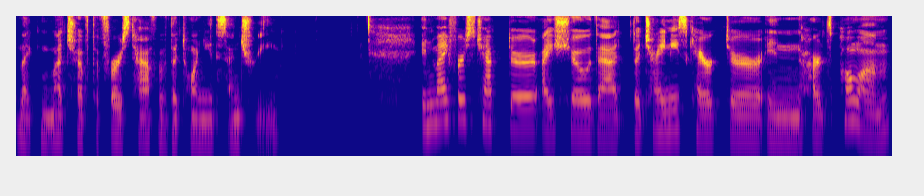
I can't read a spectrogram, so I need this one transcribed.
like much of the first half of the 20th century. In my first chapter, I show that the Chinese character in Harte's poem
